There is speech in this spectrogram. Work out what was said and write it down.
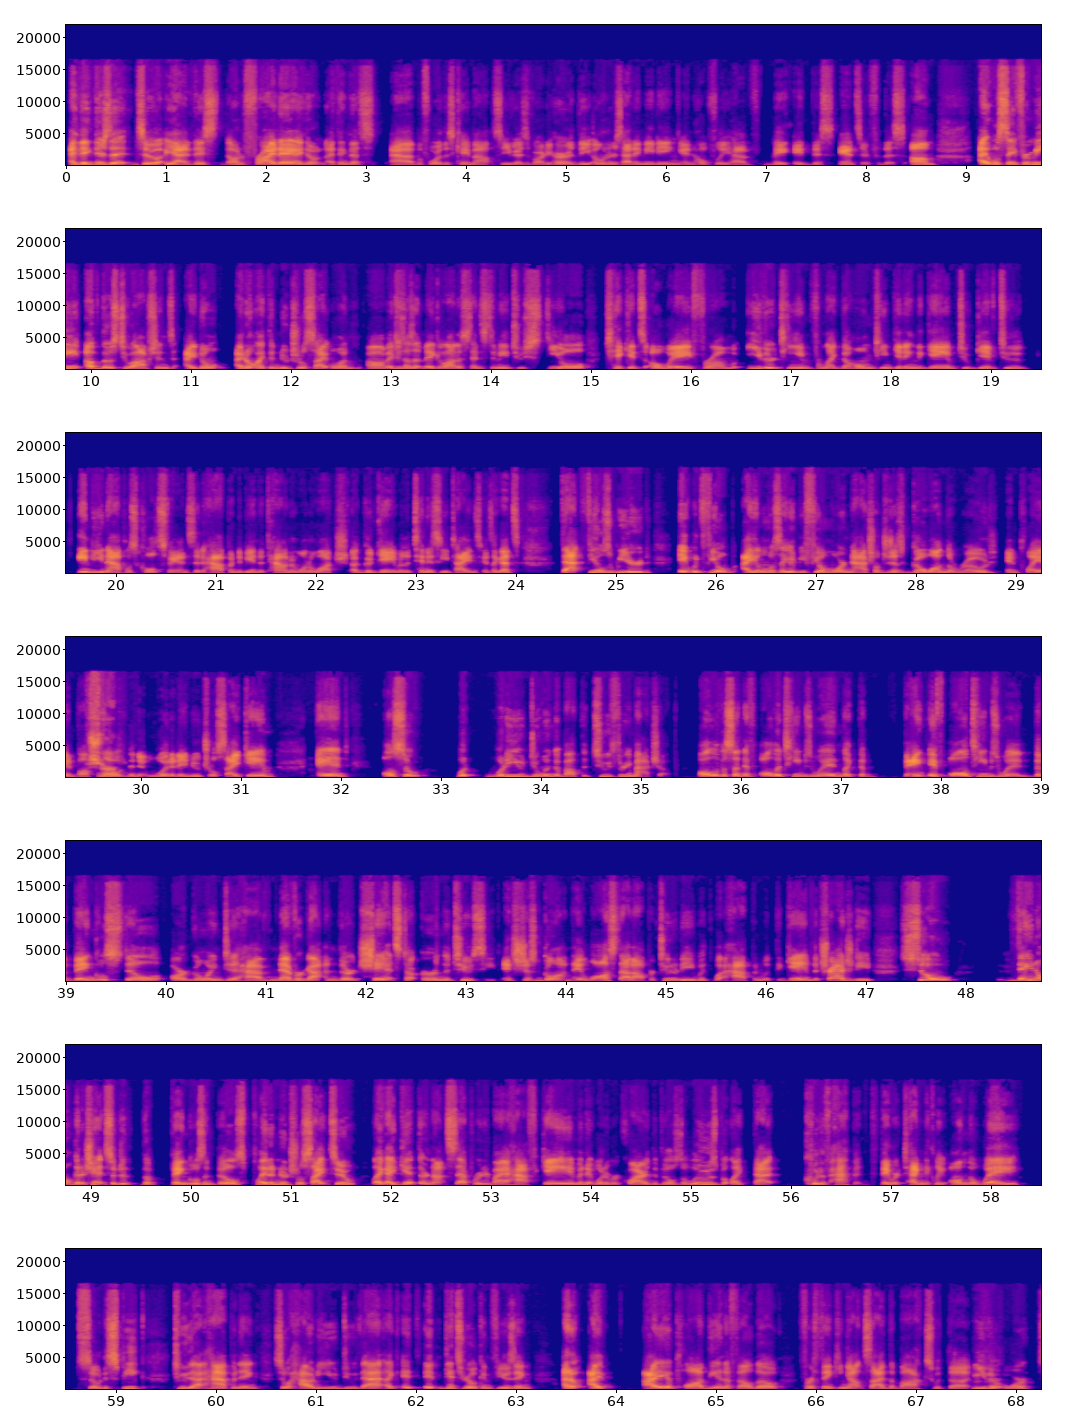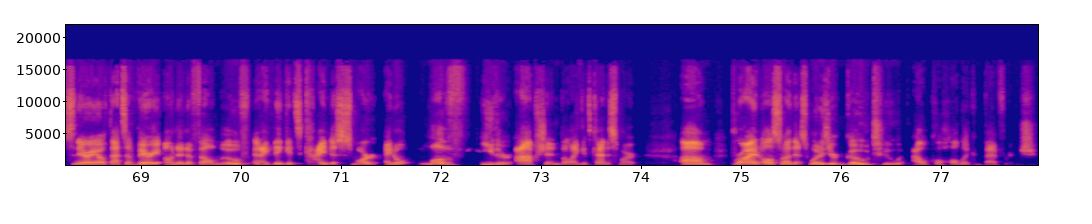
I think there's a so yeah this on Friday I don't I think that's uh, before this came out so you guys have already heard the owners had a meeting and hopefully have made this answer for this. Um, I will say for me of those two options I don't I don't like the neutral site one. Um, it just doesn't make a lot of sense to me to steal tickets away from either team from like the home team getting the game to give to Indianapolis Colts fans that happen to be in the town and want to watch a good game or the Tennessee Titans fans. Like that's that feels weird. It would feel I almost think it would be feel more natural to just go on the road and play in Buffalo sure. than it would at a neutral site game. And also, what what are you doing about the 2-3 matchup? All of a sudden if all the teams win, like the bank if all teams win, the Bengals still are going to have never gotten their chance to earn the 2 seed. It's just gone. They lost that opportunity with what happened with the game, the tragedy. So they don't get a chance. So the Bengals and Bills played a neutral site too. Like I get they're not separated by a half game and it would have required the Bills to lose, but like that could have happened. They were technically on the way, so to speak, to that happening. So how do you do that? Like it, it gets real confusing. I don't I I applaud the NFL though for thinking outside the box with the mm-hmm. either or scenario. That's a very un NFL move. And I think it's kind of smart. I don't love either option, but like it's kind of smart. Um, Brian also had this. What is your go-to alcoholic beverage?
